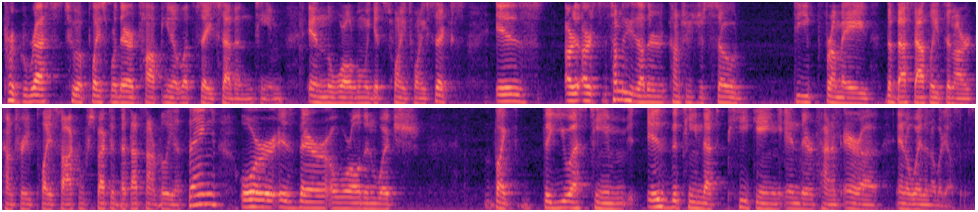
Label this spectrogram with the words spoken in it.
progress to a place where they're top, you know, let's say seven team in the world when we get to 2026, is are are some of these other countries just so deep from a the best athletes in our country play soccer perspective that that's not really a thing, or is there a world in which like the U.S. team is the team that's peaking in their kind of era in a way that nobody else is.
